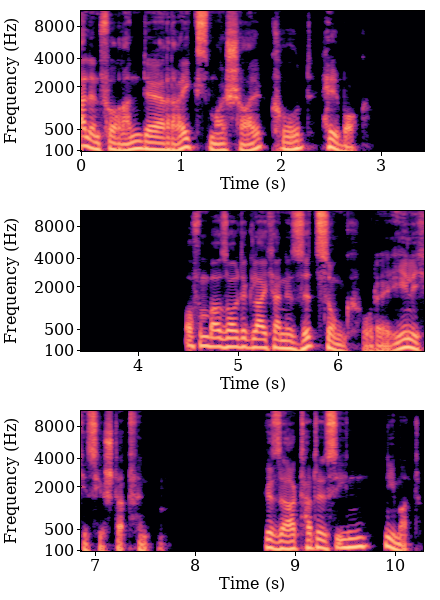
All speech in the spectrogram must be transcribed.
Allen voran der Reichsmarschall Kurt Hellbock. Offenbar sollte gleich eine Sitzung oder ähnliches hier stattfinden. Gesagt hatte es ihnen niemand.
